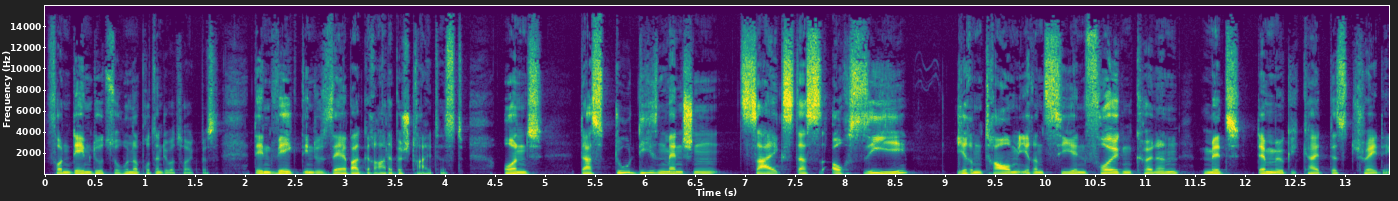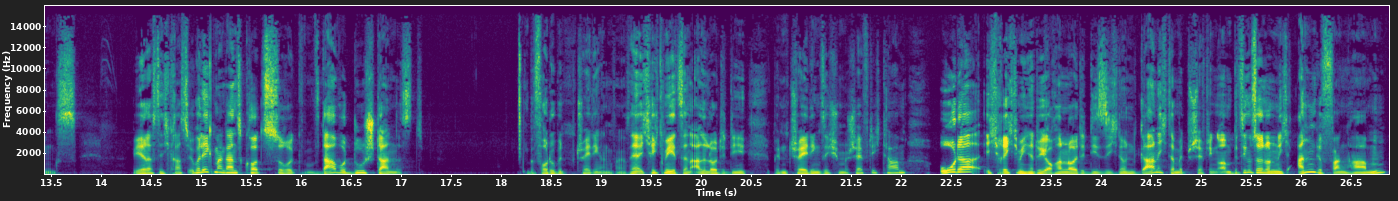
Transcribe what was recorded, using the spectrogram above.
von dem du zu 100% überzeugt bist. Den Weg, den du selber gerade bestreitest. Und dass du diesen Menschen zeigst, dass auch sie ihrem Traum, ihren Zielen folgen können mit der Möglichkeit des Tradings. Wäre das nicht krass? Überleg mal ganz kurz zurück, da wo du standest, bevor du mit dem Trading angefangen hast. Ich richte mich jetzt an alle Leute, die mit dem Trading sich schon beschäftigt haben. Oder ich richte mich natürlich auch an Leute, die sich noch gar nicht damit beschäftigen, beziehungsweise noch nicht angefangen haben,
